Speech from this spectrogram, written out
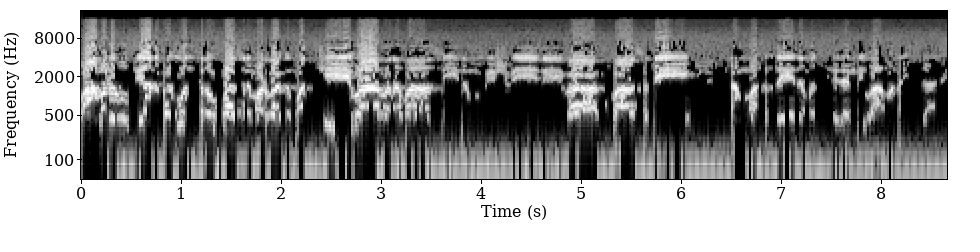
ವಾಮನ ರೂಪಿಯಾದ ಭಗವಂತನ ಉಪಾಸನೆ ಮಾಡುವಾಗ ಮಧ್ಯೆ ವಾಮನಮಾಸೀನಂ ವಿಶ್ವೇ ದೇವ ಉಪಾಸನೆ. ನಮ್ಮ ಹೃದಯದ ಮಧ್ಯದಲ್ಲಿ ವಾಮನ ಇದ್ದಾನೆ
